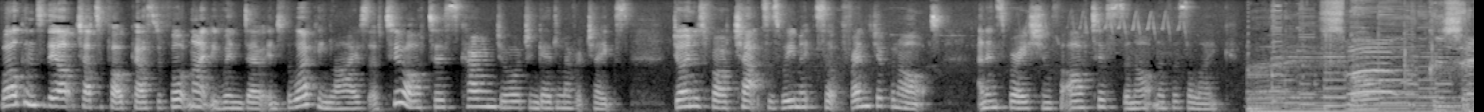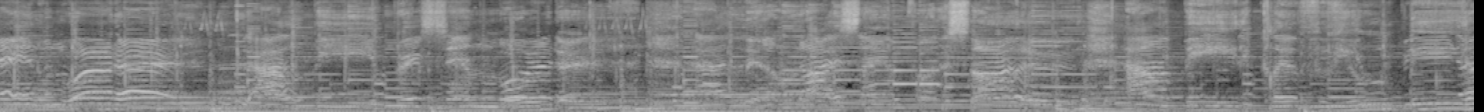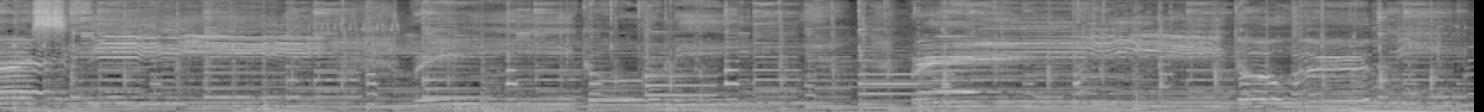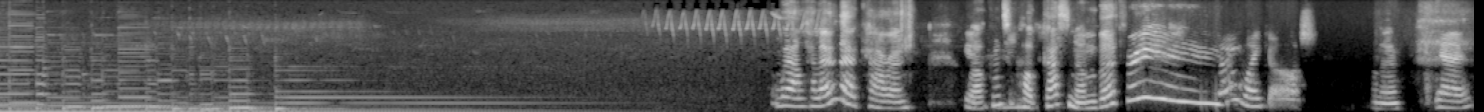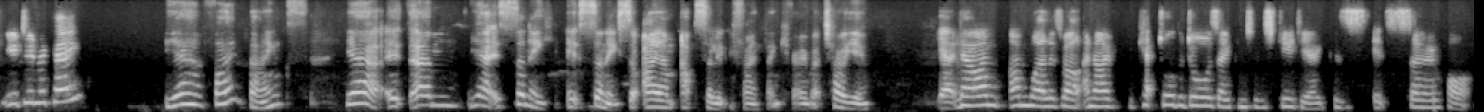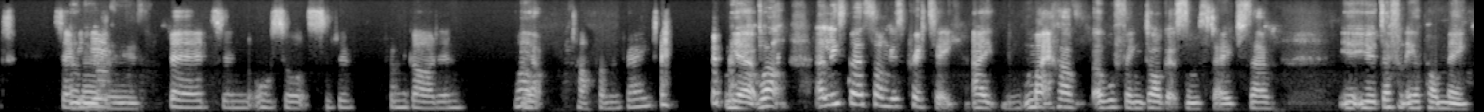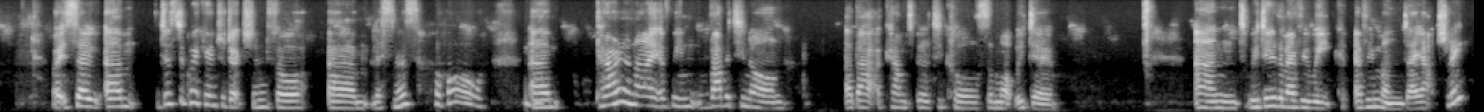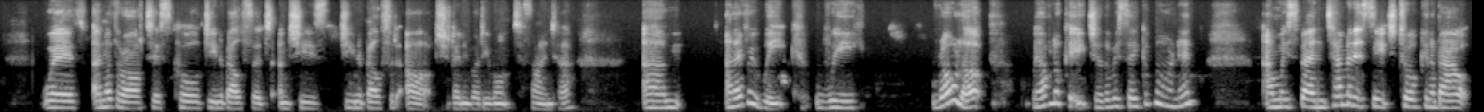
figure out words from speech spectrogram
Welcome to the Art Chatter podcast, a fortnightly window into the working lives of two artists, Karen George and Gaynor Leverett Jaques. Join us for our chats as we mix up friendship and art, and inspiration for artists and art lovers alike. Smoke and water. I'll be a Well, hello there, Karen. Welcome to podcast number three. Oh my gosh. I know. Yeah. You doing okay? Yeah, fine, thanks. Yeah, it um yeah, it's sunny. It's sunny. So I am absolutely fine. Thank you very much. How are you? Yeah, no, I'm I'm well as well. And I've kept all the doors open to the studio because it's so hot. So we hear birds and all sorts sort of from the garden. Well, Yeah. tough, I'm afraid. yeah, well, at least birdsong is pretty. I might have a woofing dog at some stage, so you- you're definitely up on me. Right, so um, just a quick introduction for um, listeners. um, Karen and I have been rabbiting on about accountability calls and what we do. And we do them every week, every Monday actually, with another artist called Gina Belford, and she's Gina Belford Art, should anybody want to find her. Um, and every week we roll up, we have a look at each other, we say good morning, and we spend 10 minutes each talking about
